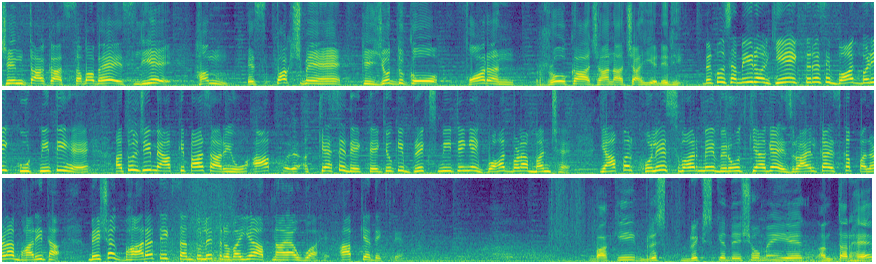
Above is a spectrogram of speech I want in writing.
चिंता का सबब है। इसलिए हम इस पक्ष में हैं कि युद्ध को फ़ौरन रोका जाना चाहिए निधि। बिल्कुल समीर और ये एक तरह से बहुत बड़ी कूटनीति है। अतुल जी मैं आपके पास आ रही हूँ। आप कैसे देखते हैं? क्योंकि ब्रिक्स मीटिंग एक बहुत बड़ा मंच है। यहाँ पर खुले स्वर में विरोध किया गया। इसराइल का इसका पलड़ा भारी था। बेशक भारत एक संतुलित रवैया अपनाया हुआ है। आप क्या देखते हैं? बाकी ब्रिक्स ब्रिक्स के देशों में ये अंतर है।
